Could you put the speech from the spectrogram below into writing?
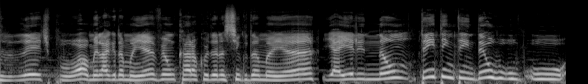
lê, tipo, ó, o Milagre da Manhã, vê um cara acordando às 5 da manhã, e aí ele não tenta entender o, o,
